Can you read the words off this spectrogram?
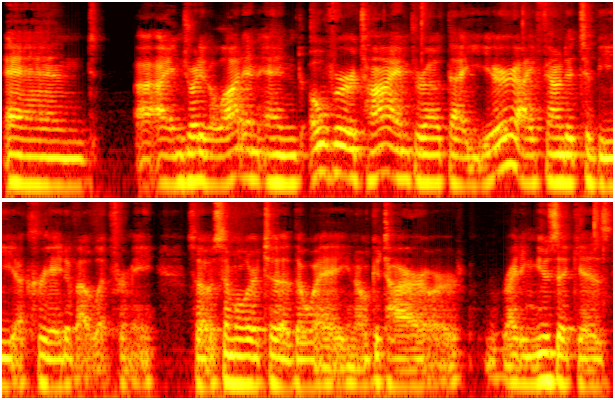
and I I enjoyed it a lot. And and over time throughout that year, I found it to be a creative outlet for me. So similar to the way you know guitar or writing music is,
